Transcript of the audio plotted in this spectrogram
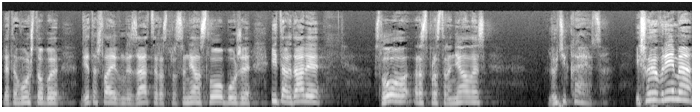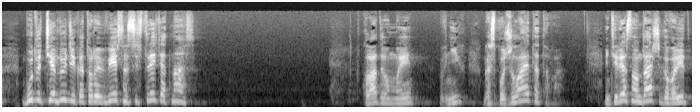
для того, чтобы где-то шла евангелизация, распространялось Слово Божие и так далее. Слово распространялось, люди каются. И в свое время будут те люди, которые в вечности встретят нас. Вкладываем мы в них. Господь желает этого. Интересно, он дальше говорит,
